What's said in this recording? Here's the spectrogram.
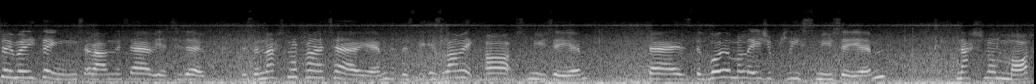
so many things around this area to do. There's the National Planetarium, there's the Islamic Arts Museum, there's the Royal Malaysia Police Museum, National Mosque,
